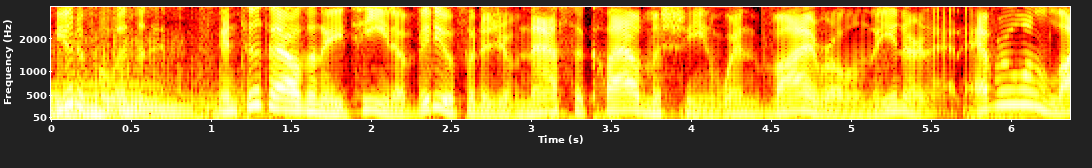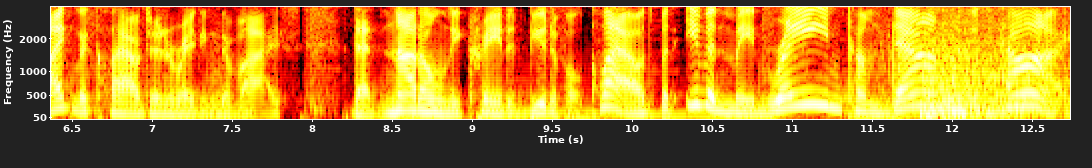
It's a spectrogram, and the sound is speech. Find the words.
Beautiful, isn't it? In 2018, a video footage of NASA Cloud Machine went viral on the internet. Everyone liked the cloud generating device that not only created beautiful clouds, but even made rain come down from the sky.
